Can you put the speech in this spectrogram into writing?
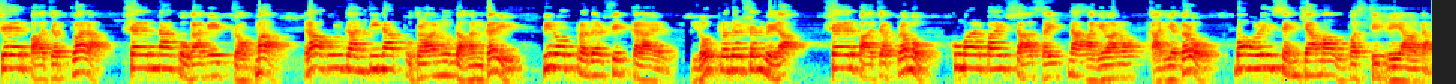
શહેર ભાજપ દ્વારા શહેરના કોગાગેટ ચોકમાં રાહુલ ગાંધીના પુતળાનું દહન કરી વિરોધ પ્રદર્શિત કરાયેલ વિરોધ પ્રદર્શન વેળા શહેર ભાજપ પ્રમુખ કુમારભાઈ શાહ સહિતના આગેવાનો કાર્યકરો બહોળી સંખ્યામાં ઉપસ્થિત રહ્યા હતા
